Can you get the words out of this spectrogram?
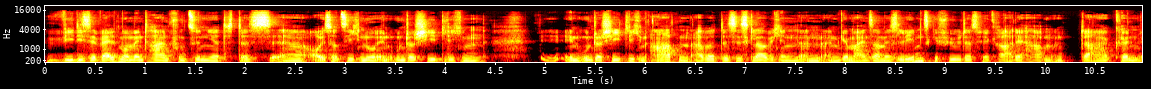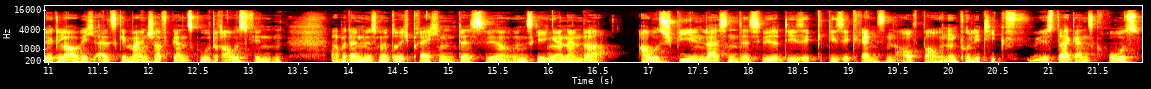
wie diese Welt momentan funktioniert, das äh, äußert sich nur in unterschiedlichen in unterschiedlichen Arten, aber das ist, glaube ich, ein, ein, ein gemeinsames Lebensgefühl, das wir gerade haben. Und da können wir, glaube ich, als Gemeinschaft ganz gut rausfinden. Aber dann müssen wir durchbrechen, dass wir uns gegeneinander ausspielen lassen, dass wir diese, diese Grenzen aufbauen. Und Politik ist da ganz groß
